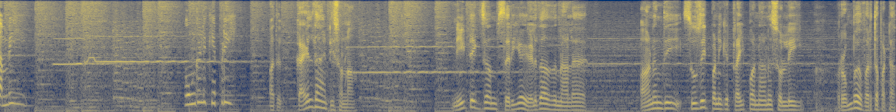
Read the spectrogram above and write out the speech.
தம்பி உங்களுக்கு எப்படி? அது கையில் தான் ஆண்டி சொன்னான். நீட் எக்ஸாம் சரியா எழுதாததுனால ஆனந்தி சூசைட் பண்ணிக்க ட்ரை பண்ணான்னு சொல்லி ரொம்ப வருத்தப்பட்டா.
